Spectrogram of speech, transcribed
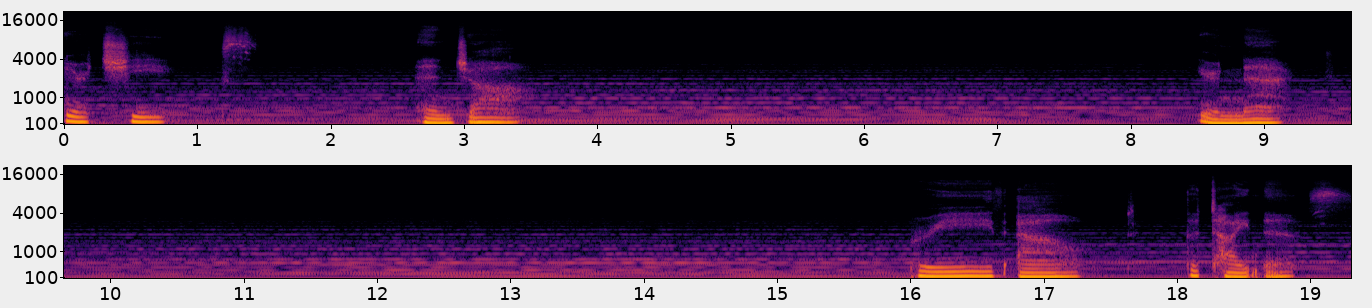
your cheeks and jaw. Your neck. Breathe out the tightness.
